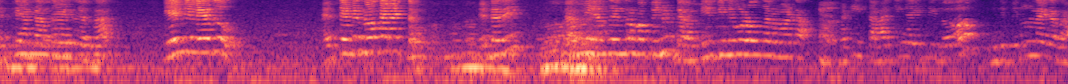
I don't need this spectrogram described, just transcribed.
ఎన్సీ అంటే అర్థం ఏంటి తెలుసా? ఏమీ లేదు. ఎన్సీ అంటే నో కనెక్షన్ ఏంటది? డమ్మీ ఎంత ఎంత ఒక పిన్ డమ్మీ పిన్ కూడా ఉందన్నమాట. అంటే ఈ ఛార్జింగ్ ఐసీలో ఇన్ని పిన్లు ఉన్నాయి కదా.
